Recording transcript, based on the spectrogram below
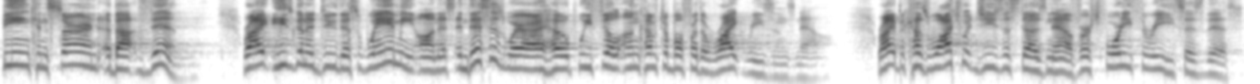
being concerned about them, right? He's going to do this whammy on us. And this is where I hope we feel uncomfortable for the right reasons now, right? Because watch what Jesus does now. Verse 43 says this.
